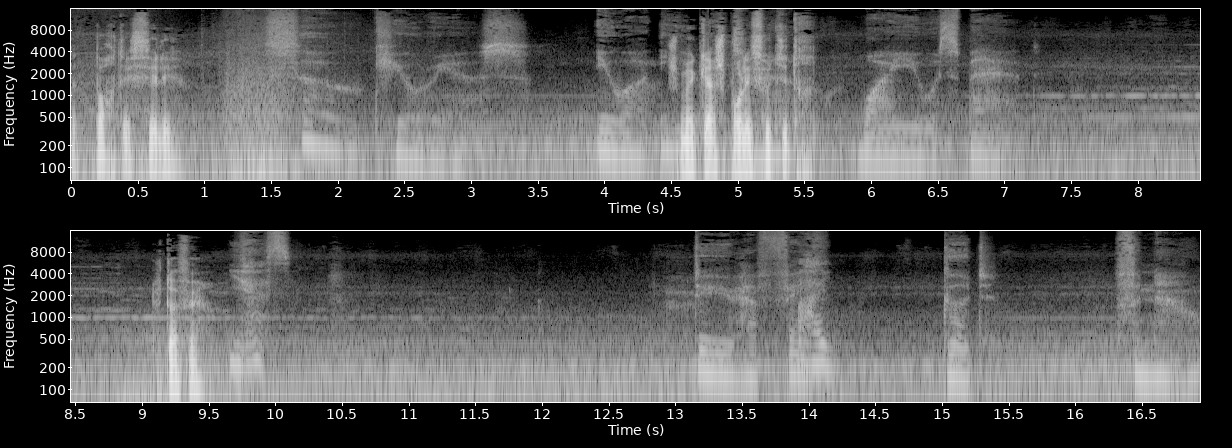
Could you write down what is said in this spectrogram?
Cette porte est scellée. So curious. You are Je me cache pour les sous-titres. why you were spared. Tout à fait. Yes, Do you have faith? I. Good. For now.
